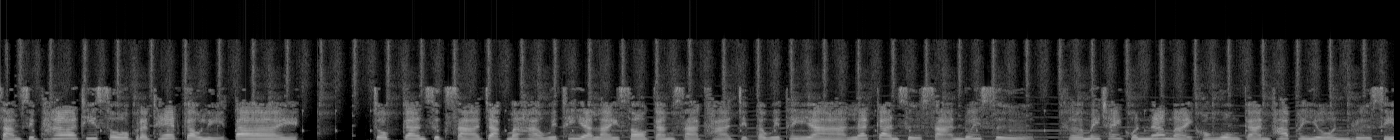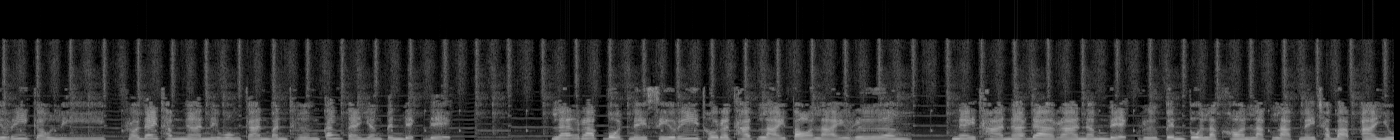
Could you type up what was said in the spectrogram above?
2535 ที่โซลประเทศเกาหลีใต้ จบการศึกษาจากมหาวิทยาลัยซอกังสาขาจิตวิทยาและการสื่อสารด้วยสื่อ เธอไม่ใช่คนหน้าใหม่ของวงการภาพยนตร์หรือซีรีส์เกาหลี เพราะได้ทำงานในวงการบันเทิงตั้งแต่ยังเป็นเด็กๆ และรับบทในซีรีส์โทรทัศน์หลายต่อหลายเรื่องในฐานะดารานำเด็กหรือเป็นตัวละครหลักๆ ในฉบับอายุ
